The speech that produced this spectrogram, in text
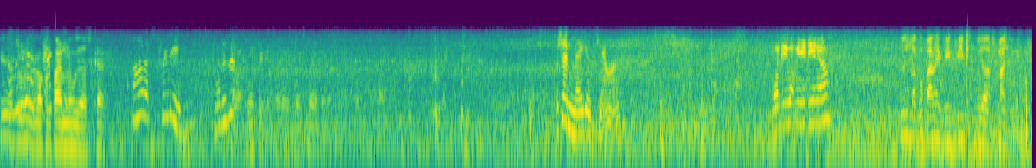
Sí, es un loco para mí with Oscar. oh, that's pretty. What is it? One second, let's play. Wish I had Megan's camera. What do you want me to do now? Un loco para mí with Oscar.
